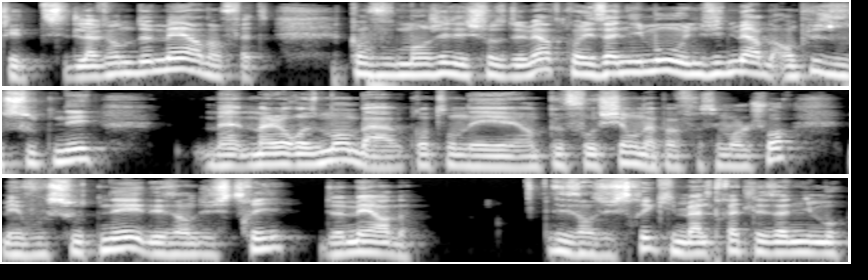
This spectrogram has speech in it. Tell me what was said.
c'est de la viande de merde en fait. Quand vous mangez des choses de merde, quand les animaux ont une vie de merde, en plus vous soutenez, malheureusement, bah, quand on est un peu fauché, on n'a pas forcément le choix, mais vous soutenez des industries de merde. Des industries qui maltraitent les animaux,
